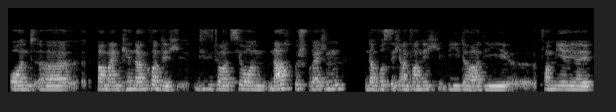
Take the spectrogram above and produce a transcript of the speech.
und äh, bei meinen Kindern konnte ich die Situation nachbesprechen und da wusste ich einfach nicht, wie da die äh, Familie,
